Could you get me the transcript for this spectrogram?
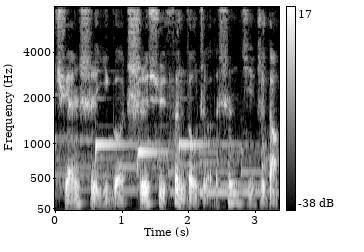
诠释一个持续奋斗者的升级之道。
